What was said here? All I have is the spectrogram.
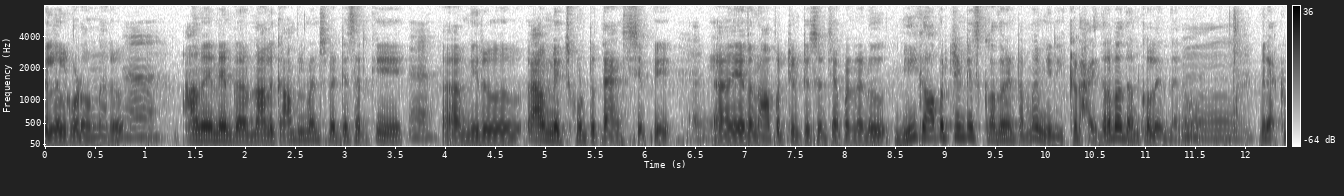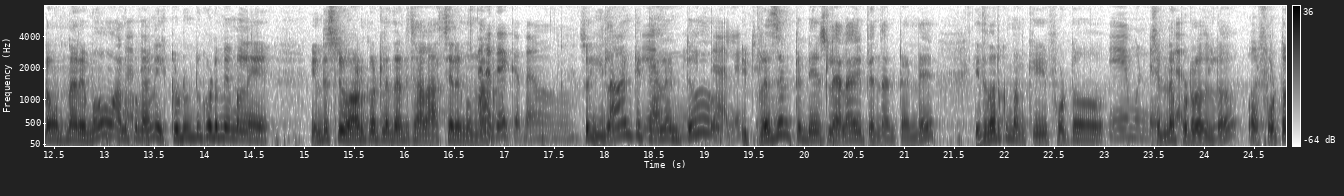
పిల్లలు కూడా ఉన్నారు. ఆమె నేను నాలుగు కాంప్లిమెంట్స్ పెట్టేసరికి మీరు ఆమె మెచ్చుకుంటూ థ్యాంక్స్ చెప్పి ఏదైనా ఆపర్చునిటీస్ అని చెప్పండి అన్నాడు. మీకు ఆపర్చునిటీస్ కొదవేంటమ్మా మీరు ఇక్కడ హైదరాబాద్ అనుకోలేదు నేను. మీరు ఎక్కడ ఉంటున్నారేమో అనుకున్నాను. ఇక్కడ ఉండి కూడా మిమ్మల్ని ఇండస్ట్రీ వాడుకోవట్లేదు అంటే చాలా ఆశ్చర్యంగా ఉన్నాను సో ఇలాంటి టాలెంట్ ఈ ప్రెసెంట్ డేస్లో ఎలా అయిపోయిందంటే అండి ఇదివరకు మనకి ఫోటో చిన్నప్పుడు రోజుల్లో ఓ ఫోటో.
